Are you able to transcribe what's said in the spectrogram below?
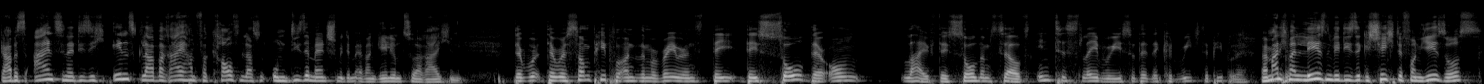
gab es Einzelne, die sich in Sklaverei haben verkaufen lassen, um diese Menschen mit dem Evangelium zu erreichen. there were there were some people under the Moravians. They they sold their own life. They sold themselves into slavery so that they could reach the people there. Weil manchmal lesen wir diese Geschichte von Jesus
